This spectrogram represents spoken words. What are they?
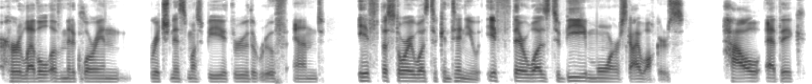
her level of midichlorian richness must be through the roof. And if the story was to continue, if there was to be more Skywalkers, how epic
